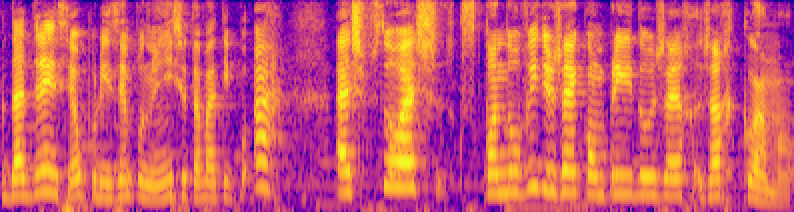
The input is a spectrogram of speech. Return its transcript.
da aderência. Eu, por exemplo, no início estava tipo: Ah, as pessoas, quando o vídeo já é comprido, já, já reclamam.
